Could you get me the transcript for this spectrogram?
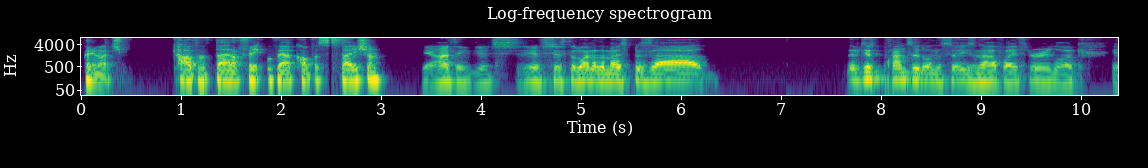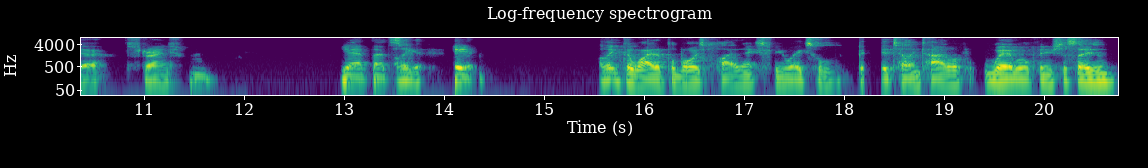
pretty much covered that, I think, with our conversation. Yeah, I think it's it's just the one of the most bizarre. They've just punted on the season halfway through. Like, yeah, strange. Yeah, that's I think it. I think the way that the boys play the next few weeks will be a telling tale of where we'll finish the season.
